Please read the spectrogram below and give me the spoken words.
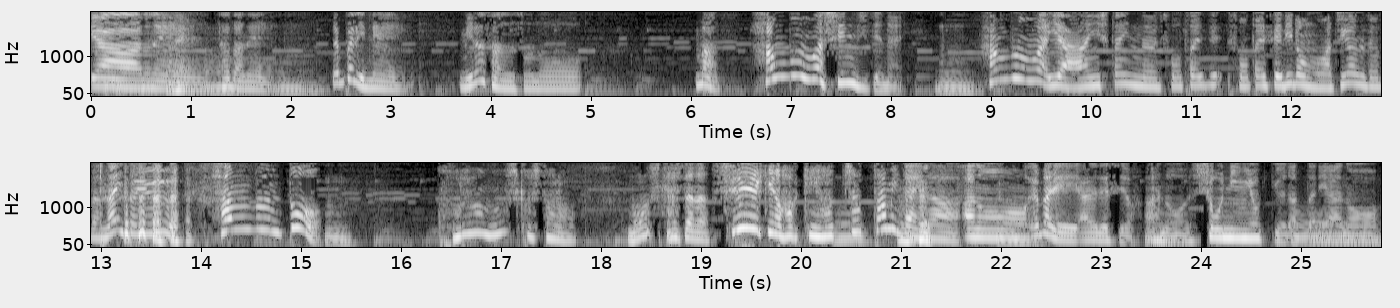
いやーあのね、うんただね、やっぱりね、皆さんその、まあ、半分は信じてない。うん。半分は、いや、アインシュタインの相対で相対性理論が間違うんだってことはないという 半分と、うん。これはもしかしたら、もしかしたら、正規の発見やっちゃったみたいな、あのー、うんやっぱりあれですよ、あの、承認欲求だったり、あの、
